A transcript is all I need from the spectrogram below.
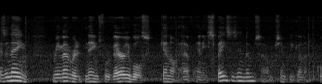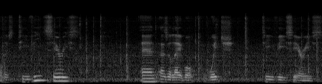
As a name, remember names for variables cannot have any spaces in them, so I'm simply going to call this TV series. And as a label, which TV series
